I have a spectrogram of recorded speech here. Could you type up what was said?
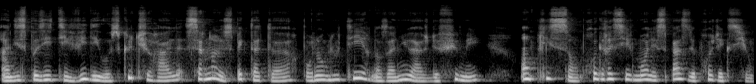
un dispositif vidéo sculptural cernant le spectateur pour l'engloutir dans un nuage de fumée, emplissant progressivement l'espace de projection.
